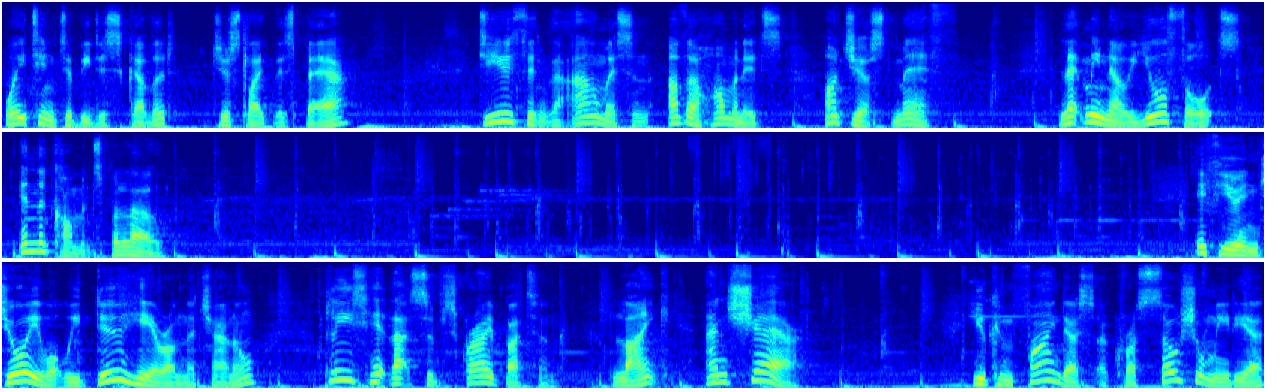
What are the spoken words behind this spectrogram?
waiting to be discovered just like this bear? Do you think that Almas and other hominids are just myth? Let me know your thoughts in the comments below. If you enjoy what we do here on the channel please hit that subscribe button, like and share you can find us across social media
